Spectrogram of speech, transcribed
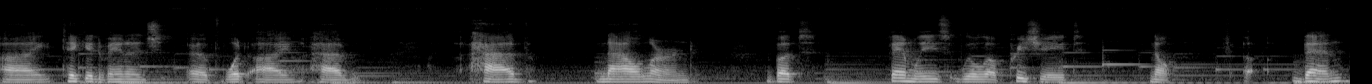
I take advantage of what I have have now learned, but families will appreciate. No, uh, then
